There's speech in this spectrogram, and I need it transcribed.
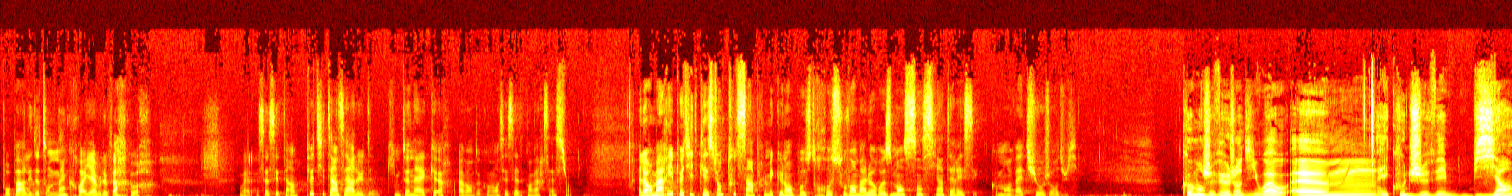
pour parler de ton incroyable parcours. Voilà, ça c'était un petit interlude qui me tenait à cœur avant de commencer cette conversation. Alors Marie, petite question toute simple, mais que l'on pose trop souvent malheureusement sans s'y intéresser. Comment vas-tu aujourd'hui? Comment je vais aujourd'hui? Waouh Euh, Écoute, je vais bien.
